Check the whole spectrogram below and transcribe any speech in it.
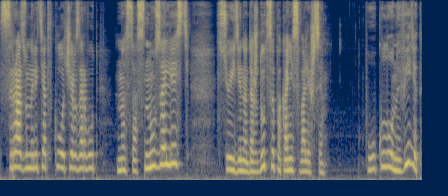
Сразу налетят в клочья, разорвут. На сосну залезть? Все едино дождутся, пока не свалишься. По уклону видит,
